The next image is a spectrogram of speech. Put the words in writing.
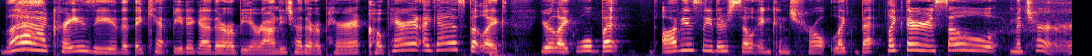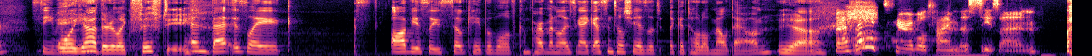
blah crazy that they can't be together or be around each other or parent co-parent I guess but like you're like well but obviously they're so in control like bette like they're so mature seeming well, yeah, they're like fifty. and Bette is like obviously so capable of compartmentalizing I guess until she has a, like a total meltdown yeah. But I had a terrible time this season.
